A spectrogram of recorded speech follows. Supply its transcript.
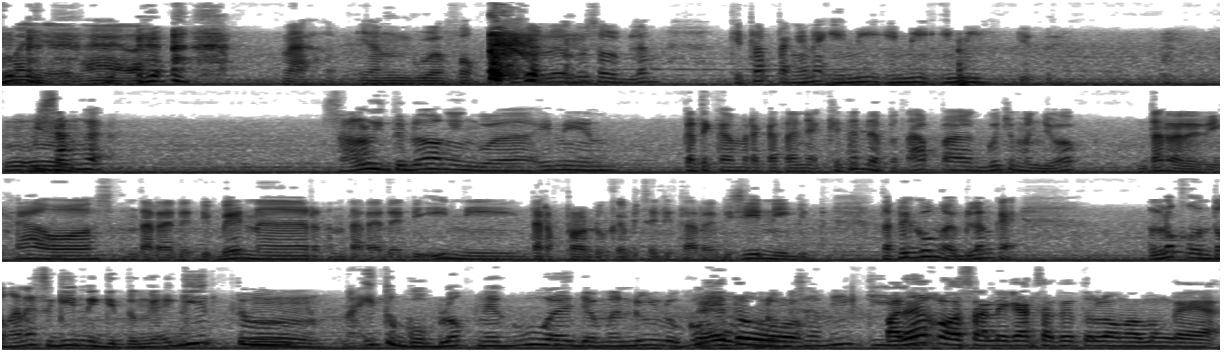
Lumayan ya nah, lah. nah yang gue fokus adalah gue selalu bilang kita pengennya ini ini ini gitu. Bisa Mm-mm. nggak selalu itu doang yang gue inin ketika mereka tanya kita dapat apa gue cuma jawab ntar ada di kaos ntar ada di banner ntar ada di ini ntar produknya bisa ditaruh di sini gitu tapi gue nggak bilang kayak lo keuntungannya segini gitu nggak gitu Hmm. nah itu gobloknya gue zaman dulu gue Nah, itu. belum bisa mikir Padahal kalau seandainya saat itu lo ngomong kayak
